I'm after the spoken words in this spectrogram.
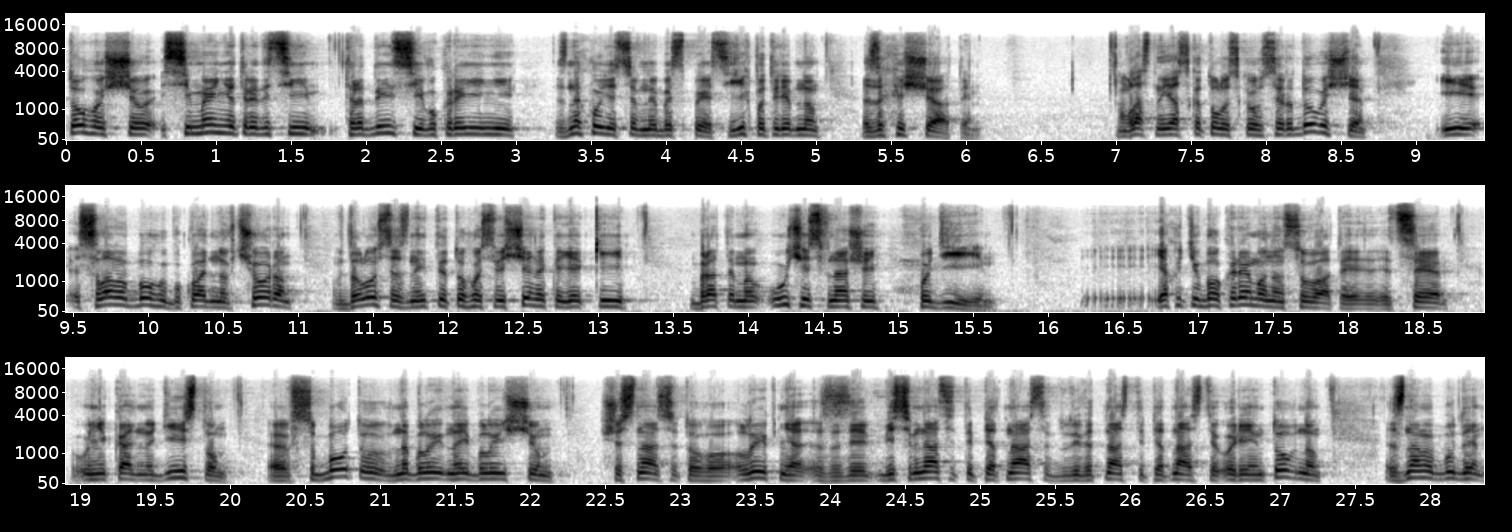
того, що сімейні традиції, традиції в Україні знаходяться в небезпеці, їх потрібно захищати. Власне, я з католицького середовища, і слава Богу, буквально вчора вдалося знайти того священика, який братиме участь в нашій події. Я хотів би окремо анонсувати це унікальне дійство. Е, В суботу, в найближчу 16 липня з 18.15 до 19.15 орієнтовно з нами буде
